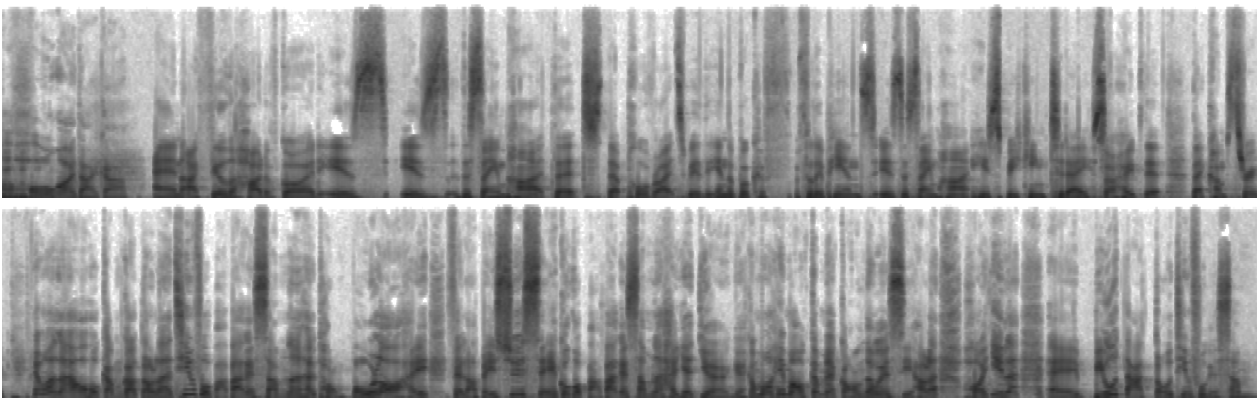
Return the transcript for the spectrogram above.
我好爱大家。 And I feel the heart of God is is the same heart that that Paul writes with in the book of Philippians is the same heart he's speaking today. So I hope that that comes through. 因为咧，我好感觉到咧，天父爸爸嘅心咧，系同保罗喺腓立比书写嗰个爸爸嘅心咧系一样嘅。咁我希望我今日讲到嘅时候咧，可以咧诶、呃表达到天父嘅心。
